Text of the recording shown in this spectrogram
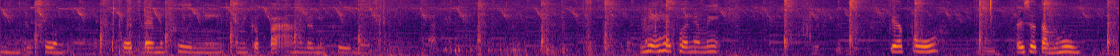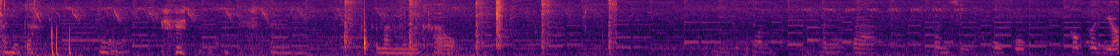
นี่ทุกคนกบได้เมื่อคืนนี้ อันนี้กระปางได้เมื่อคืนนี้มีให้เพิ่นยังมีเจอปูอืมไปเสือตำหุ่ง อันนี้ก็กำลังมีข้าวนี่ทุกคนบรรยากาศเปิ้นสีคู่กบกบตัวเดียว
